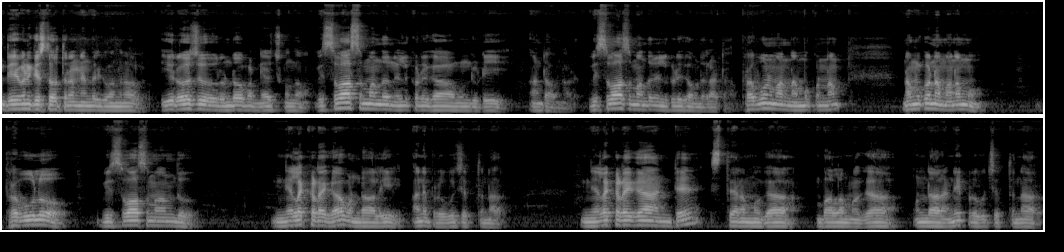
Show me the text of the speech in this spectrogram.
దేవునికి స్తోత్రం మీ అందరికీ వందనాలు. ఈరోజు రెండవ పాట నేర్చుకుందాం. విశ్వాసమందు నిలుకుడిగా ఉండుడి అంటా ఉన్నాడు. విశ్వాసమందు నిలుకుడిగా ఉండాలట. ప్రభువును మనం నమ్ముకున్నాం. నమ్ముకున్న మనము ప్రభువులో విశ్వాసమందు నిలకడగా ఉండాలి అని ప్రభు చెప్తున్నారు. నిలకడగా అంటే స్థిరముగా బలముగా ఉండాలని ప్రభు చెప్తున్నారు.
